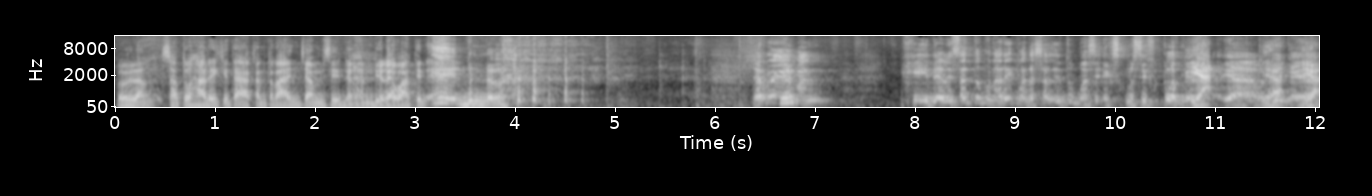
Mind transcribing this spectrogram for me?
Gue bilang satu hari kita akan terancam sih dengan dilewatin. Eh bener. Karena emang keidealisan tuh menarik pada saat itu masih eksklusif klub ya. Iya. Ya, maksudnya Iya, kayak iya.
